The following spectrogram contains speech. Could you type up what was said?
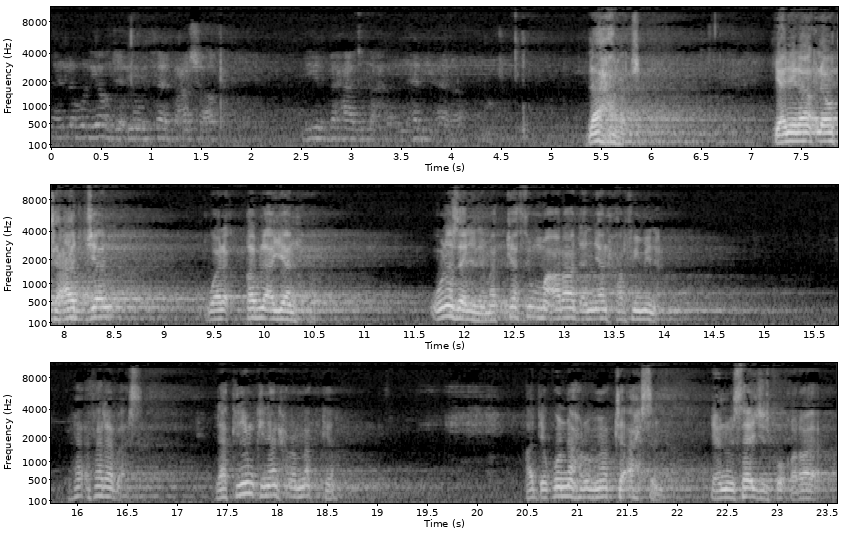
فهل له أن يرجع اليوم الثالث عشر ليذبح هذا الهدي هذا لا حرج. يعني لو, تعجل قبل أن ينحر ونزل إلى مكة ثم أراد أن ينحر في منى. فلا بأس. لكن يمكن ينحر من مكة. قد يكون نحره بمكة أحسن لأنه سيجد فقراء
